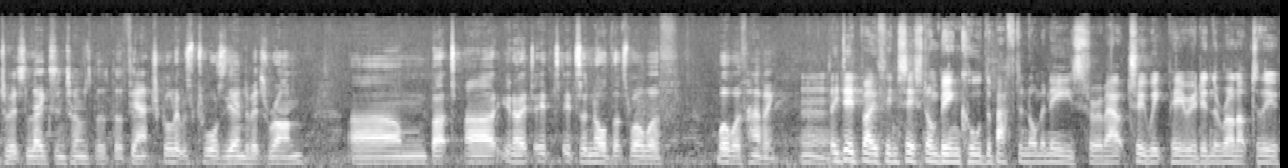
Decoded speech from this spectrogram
to its legs in terms of the, the theatrical. It was towards the end of its run, um, but uh, you know it, it, it's a nod that's well worth well worth having. Mm. They did both insist on being called the BAFTA nominees for about two week period in the run up to the,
